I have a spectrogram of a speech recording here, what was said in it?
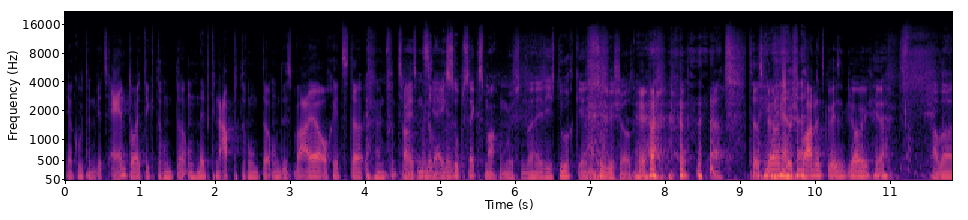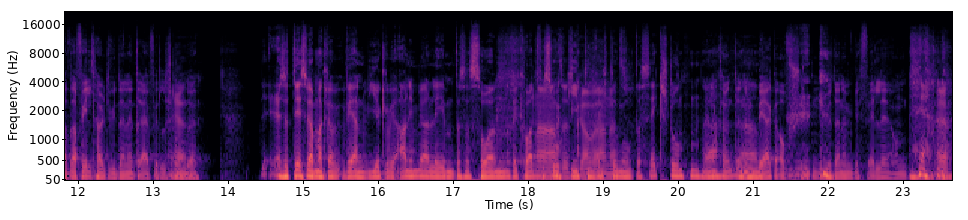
ja gut, dann wird es eindeutig drunter und nicht knapp drunter. Und es war ja auch jetzt da, ich meine, von 20 Minuten. gleich Sub 6 machen müssen, da hätte ich durchgehend zugeschaut. ja. ja. Das wäre schon spannend gewesen, glaube ich. Ja. Aber da fehlt halt wieder eine Dreiviertelstunde. Ja. Also das werden wir, glaub, werden wir, glaube ich, auch nicht mehr erleben, dass es so einen Rekordversuch Nein, gibt in Richtung unter sechs Stunden. Ja. Man könnte einen ähm. Berg aufschütten mit einem Gefälle und ja.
